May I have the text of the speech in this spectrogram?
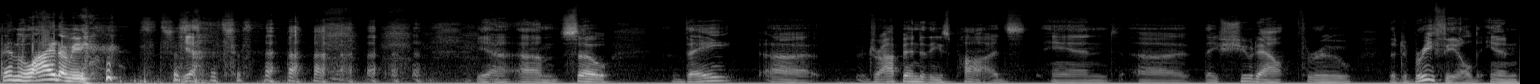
then lie to me. it's just, Yeah. it's just, Yeah. Um, so they uh, drop into these pods and uh, they shoot out through the debris field in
